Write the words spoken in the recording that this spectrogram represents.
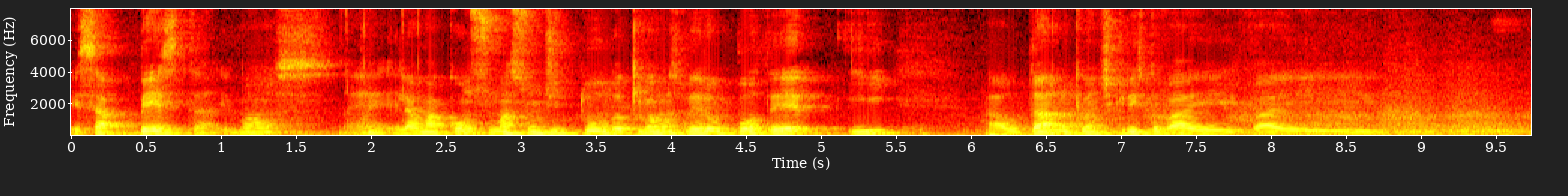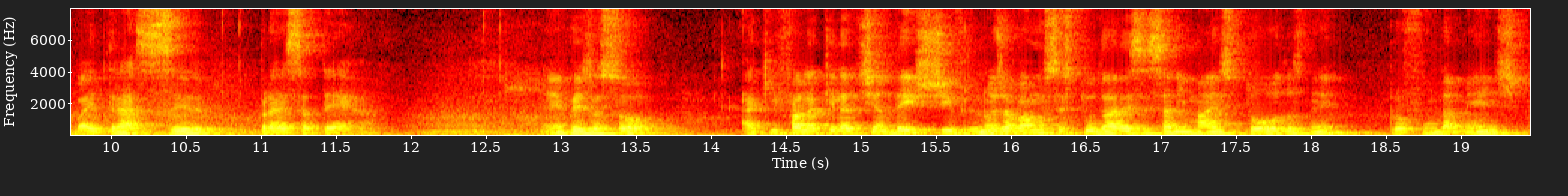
essa besta, irmãos, né? ela é uma consumação de tudo. Aqui vamos ver o poder e ah, o dano que o anticristo vai, vai, vai trazer para essa terra. Né? Veja só, aqui fala que ela tinha 10 chifres. Nós já vamos estudar esses animais todos, né? profundamente.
